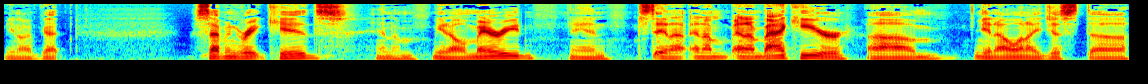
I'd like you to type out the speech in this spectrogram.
you know, I've got seven great kids, and I'm you know married, and and, I, and I'm and I'm back here, um, you know, and I just uh,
